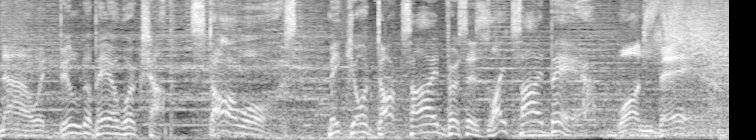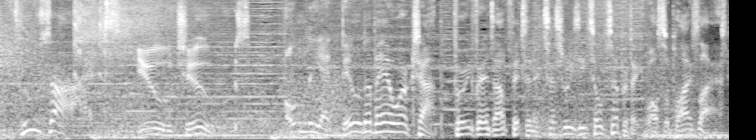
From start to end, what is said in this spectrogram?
Now at Build-A-Bear Workshop, Star Wars. Make your dark side versus light side bear. One bear, two sides. You choose. Only at Build-A-Bear Workshop. Furry Friends outfits and accessories each sold separately while supplies last.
